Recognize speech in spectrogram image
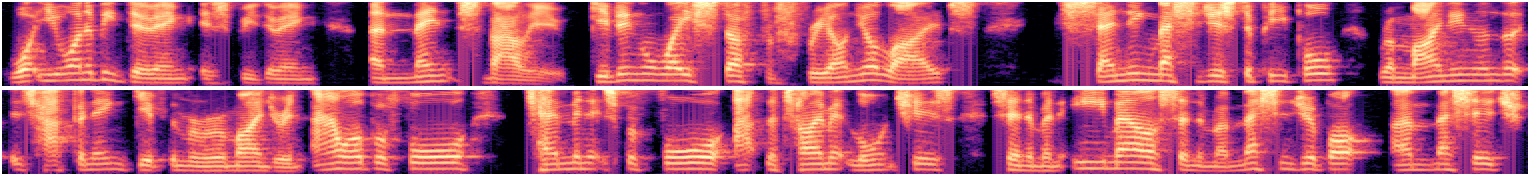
what you want to be doing is be doing immense value, giving away stuff for free on your lives, sending messages to people, reminding them that it's happening, give them a reminder an hour before, 10 minutes before, at the time it launches, send them an email, send them a messenger bot um, message,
